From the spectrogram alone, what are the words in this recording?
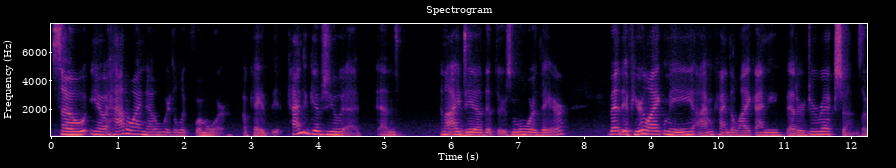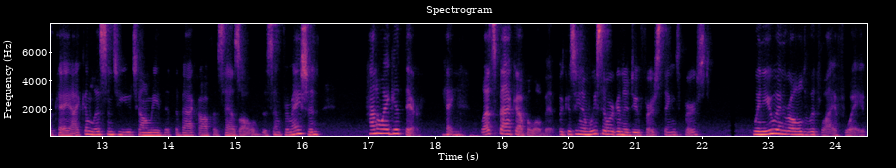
So, you know, how do I know where to look for more? Okay, it kind of gives you a, an, an idea that there's more there but if you're like me, I'm kind of like, I need better directions. Okay. I can listen to you tell me that the back office has all of this information. How do I get there? Okay. Mm-hmm. Let's back up a little bit because, you know, we said we're going to do first things first. When you enrolled with LifeWave,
